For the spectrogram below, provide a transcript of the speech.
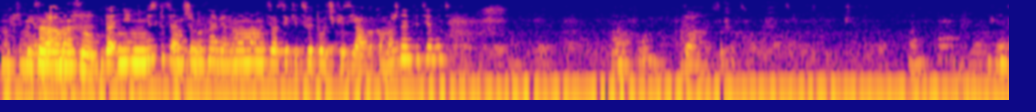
Например, Специальным мама- ножом. Да, не, не, не специально, же обыкновенно. Моя мама делала всякие цветочки из яблока. Можно это делать? А, форма. Да. Слушай, А? Нет.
